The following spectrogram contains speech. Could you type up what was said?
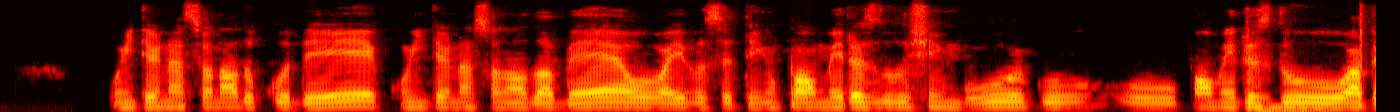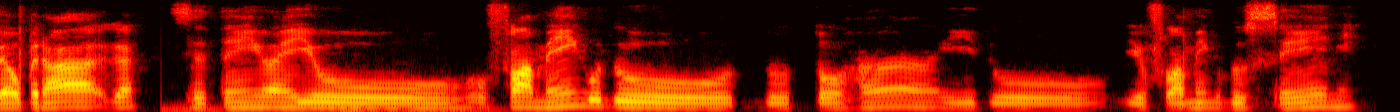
o Internacional do Cudê com o Internacional do Abel, aí você tem o Palmeiras do Luxemburgo, o Palmeiras do Abel Braga, você tem aí o, o Flamengo do, do Torran e, do, e o Flamengo do Sene.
